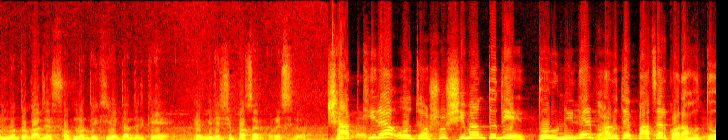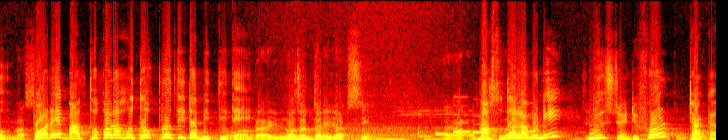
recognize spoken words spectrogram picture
উন্নত কাজের স্বপ্ন দেখিয়ে তাদেরকে বিদেশে পাচার করেছিল। সাতক্ষীরা ও যশোর সীমান্ত দিয়ে তরুণীদের ভারতে পাচার করা হতো। পরে বাধ্য করা হতো প্রতিতাবৃত্তিতে নজরদারি রাখছি। Masuda Laboni news twenty Dhaka.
